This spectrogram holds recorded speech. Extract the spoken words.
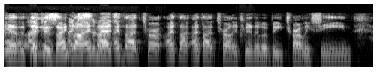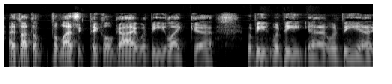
Yeah, the I thing just- is, I I thought, I, just thought, I thought, Char- I thought, I thought Charlie Tuna would be Charlie Sheen. I thought the the Vlasic pickle guy would be like, uh, would be would be uh, would be uh,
